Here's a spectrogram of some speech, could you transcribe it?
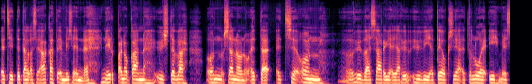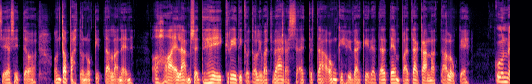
että sitten tällaisen akateemisen nirppanokan ystävä on sanonut, että, että se on hyvä sarja ja hy, hyviä teoksia, että lue ihmeessä ja sitten on, on tapahtunutkin tällainen aha-elämys, että hei, kriitikot olivat väärässä, että tämä onkin hyvä kirja, tämä tempaa, tämä kannattaa lukea. Kun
